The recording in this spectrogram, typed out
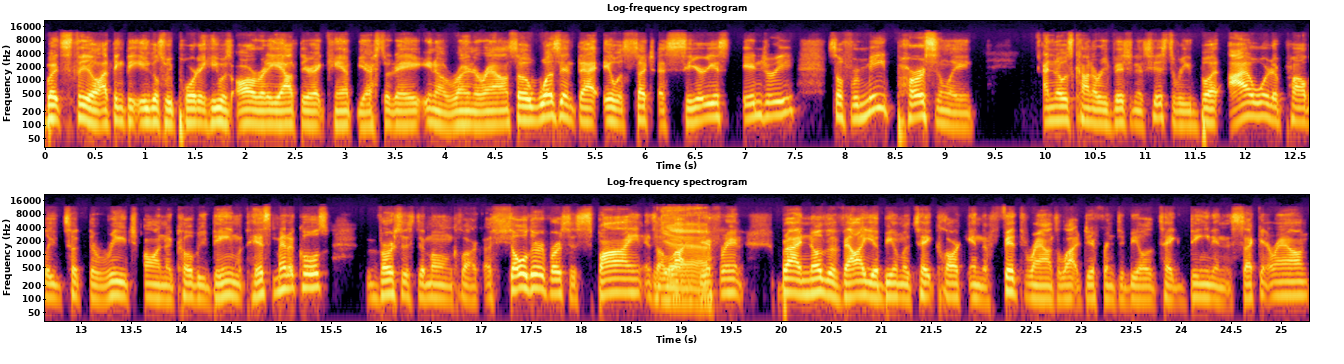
But still, I think the Eagles reported he was already out there at camp yesterday, you know, running around. So it wasn't that it was such a serious injury. So for me personally, I know it's kind of revisionist history, but I would have probably took the reach on Nakobe Dean with his medicals versus Damone Clark. A shoulder versus spine is a Yeah. lot different, but I know the value of being able to take Clark in the fifth round is a lot different to be able to take Dean in the second round.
